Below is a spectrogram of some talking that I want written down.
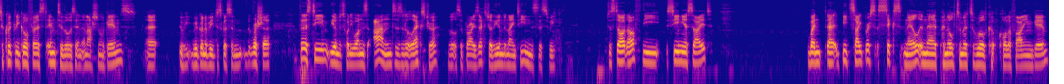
To quickly go first into those international games, uh, we, we're going to be discussing Russia first team, the under 21s, and as a little extra, a little surprise extra, the under 19s this week. To start off, the senior side went uh, beat Cyprus 6 0 in their penultimate World Cup qualifying game.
